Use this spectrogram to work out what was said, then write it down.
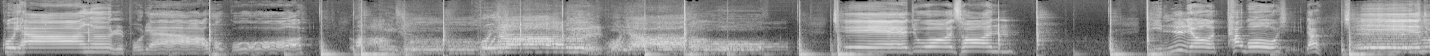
고향을 보랴 하고. 광주 고향을 보랴 하고. 제주선 밀려 타고 시작. 제주선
